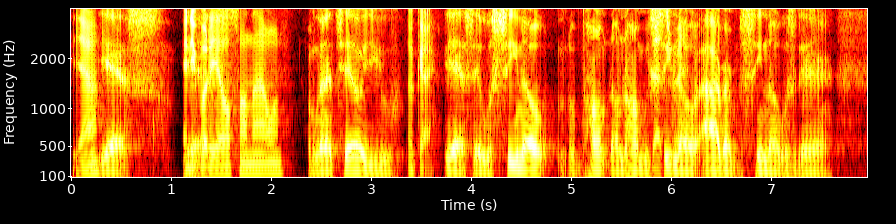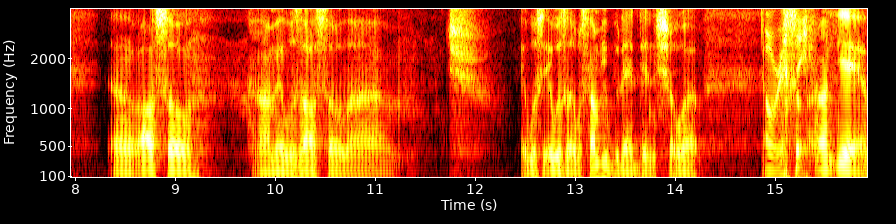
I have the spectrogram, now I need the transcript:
Yeah. yes. Anybody yes. else on that one? I'm gonna tell you. Okay. Yes, it was C Note. On the homie C Note. I remember C Note was there. Uh, also, um, it was also um, it was it was it was some people that didn't show up. Oh, really? So, um, yeah,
